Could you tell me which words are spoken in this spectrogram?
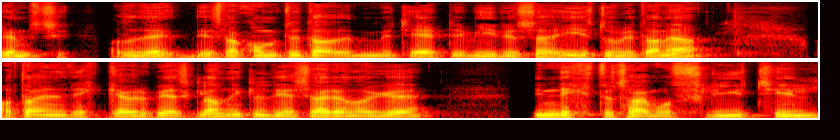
altså det, det, som har kommet ut av det muterte viruset i Storbritannia, at da en rekke europeiske land, inkludert Sverige og Norge, de nekter å ta imot fly til,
